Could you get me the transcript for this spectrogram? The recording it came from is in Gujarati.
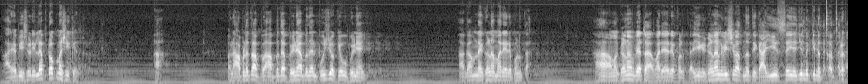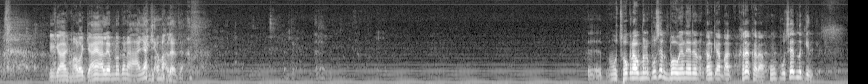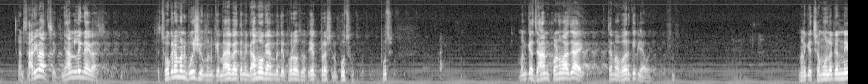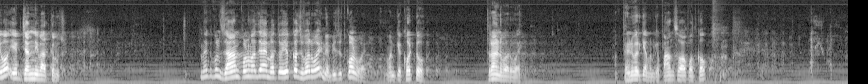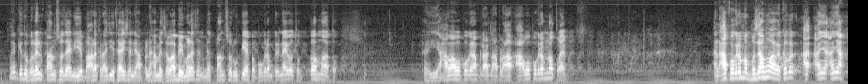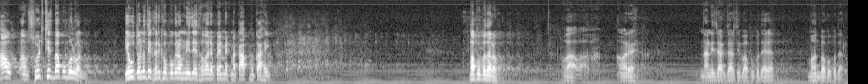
આ એબીસીડી લેપટોપમાં શીખે હા. અને આપણે તો આ- બધા ભણ્યા બધાને પૂછ્યો કેવું ભણ્યા આ ગામના ઘણા મારે હારે ભણતા. હા, આમાં ઘણા બેઠા મારે હારે ભણતા. એ ઘણાને વિશ્વાસ નથી કે આ ઈ છે હજી નક્કી નથી થતું. કે આ માળો ક્યાંય હાલે એમ નતો ને અહીંયા કેમ હાલે છે? હું છોકરાઓ મને પૂછે ને બહુ એને કારણ કે આ ખરેખર હું પૂછે જ નક્કી અને સારી વાત છે, જ્ઞાન લઈને આવ્યા છે. તો છોકરા મને પૂછ્યું, મને કે માયાભાઈ તમે ગામો ગામ બધે ફરો છો એક પ્રશ્ન પૂછું, પૂછ. મને કે જાન ભણવા જાય, તેમાં વર કેટલા હોય? મને કે છમું લગ્ન નહીં હોય, એક જાનની વાત કરું છું. મેં કે પણ જાન ભણવા જાય, એમાં તો એક જ વર હોય ને, બીજું કોણ હોય? મને કે ખોટો. ત્રણ વર હોય. ત્રણ વર ક્યાં? મને કે પાંચસો આપો તો કહું. મેં કીધું ભલે ને પાંચસો જાય ને એ બાળક રાજી થાય છે ને આપણને સામે જવાબે મળે છે ને મેં પાંચસો રૂપિયા આપ્યા પ્રોગ્રામ કરીને આવ્યો હતો કહમાં હતો. એ હાવ આવો પ્રોગ્રામ આપણે આટલા આપણો આવો પ્રોગ્રામ નહોતો એમ. અને આ પ્રોગ્રામમાં મજા શું આવે ખબર? અહીંયા અહીંયા હાવ સ્વીટથી જ બાપુ બોલવાનું. એવું તો નથી ખરેખર પ્રોગ્રામ નહીં જાય, સવારે પેમેન્ટમાં કાપ મૂકા બાપુ પધારો. વાહ વાહ. અમારે નાની જાગદારથી બાપુ પધાર્યા. મહંત બાપુ પધારો.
